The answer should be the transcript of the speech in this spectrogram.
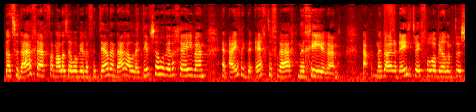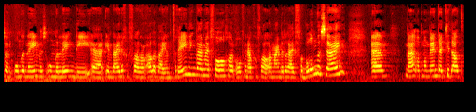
Dat ze daar graag van alles over willen vertellen en daar allerlei tips over willen geven. En eigenlijk de echte vraag negeren. Nou, dan waren deze twee voorbeelden tussen ondernemers onderling die uh, in beide gevallen allebei een training bij mij volgen. Of in elk geval aan mijn bedrijf verbonden zijn. Um, maar op het moment dat je dat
